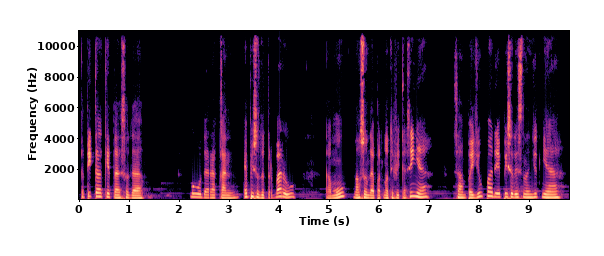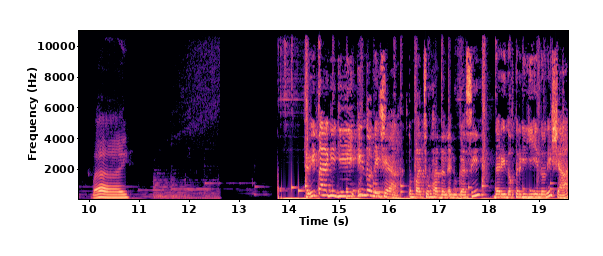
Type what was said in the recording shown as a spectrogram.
ketika kita sudah mengudarakan episode terbaru, kamu langsung dapat notifikasinya. Sampai jumpa di episode selanjutnya. Bye. Cerita Gigi Indonesia, tempat curhat dan edukasi dari Dokter Gigi Indonesia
